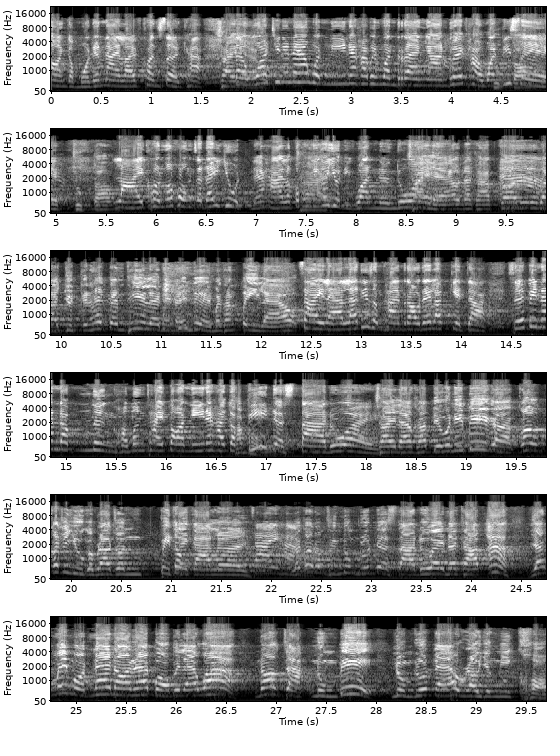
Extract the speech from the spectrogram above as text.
นอนกับ Modern Night Live Concert ค่ะ ใช่แล้วแต่ว่าที่แน่ๆวันนี้นะคะ เป็นวันแรงงานด้วยค่ะวันพิเศษถูกต้อง หลายคนก็คงจะได้หยุดนะคะ แล้วก็พรุ่งนี้ใช่ก็หยุดอีกวันหนึ่งด้วย ใช่แล้วนะครับ ก็เรียกได้ว่าหยุดกันให้เต็มที่เลยไหนๆเหนื่อยมาทั้งปีแล้วใช่แล้วและที่สำคัญเราได้รับเกียรติจากศิลปินอันดับหนึ่งของเมืองไทยตอนนี้นะคะ กับครับผมบี้เดอะสตาร์ด้วย ใช่แล้วครับ เดี๋ยววันนี้บี้กะก็ก็จะอยู่กับเราจนปิดรายการเลยใช่ค่ะแล้วก็รวมถึงหนุ่มรุจเดอะสตาร์ด้วยนะครับอะยังไม่หมดแน่นอนนะบอกไปแล้วว่า นอกจากหนุ่มบี้หนุ่มรุจแล้วเรายังมีของ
